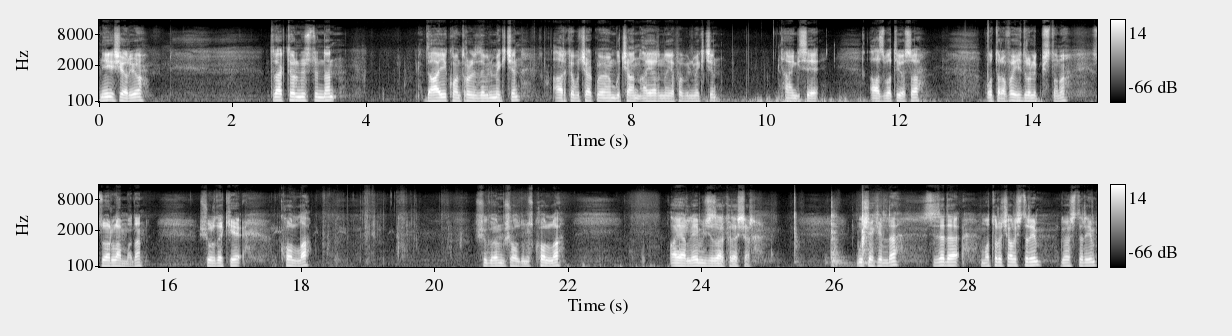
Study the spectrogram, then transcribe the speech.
ne işe yarıyor? Traktörün üstünden daha iyi kontrol edebilmek için arka bıçak ve ön bıçağın ayarını yapabilmek için hangisi az batıyorsa o tarafa hidrolik pistonu zorlanmadan şuradaki kolla şu görmüş olduğunuz kolla ayarlayabileceğiz arkadaşlar. Bu şekilde size de motoru çalıştırayım, göstereyim.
